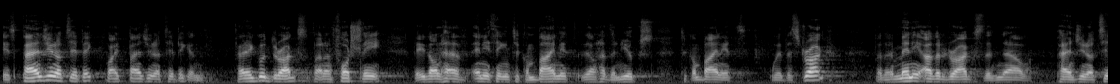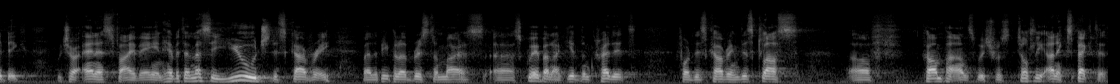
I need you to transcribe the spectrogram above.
is pangenotypic, quite pangenotypic, and very good drugs, but unfortunately, they don't have anything to combine it. They don't have the nukes to combine it with this drug. But there are many other drugs that now pangenotypic, which are NS5A inhibitor. And that's a huge discovery by the people at Bristol Myers uh, Squibb, and I give them credit for discovering this class of compounds, which was totally unexpected.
